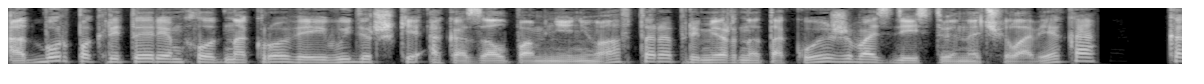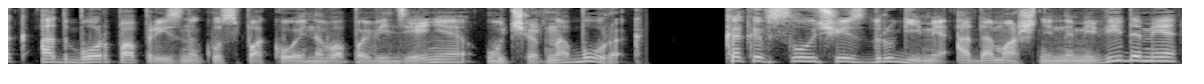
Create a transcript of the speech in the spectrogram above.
Отбор по критериям хладнокровия и выдержки оказал, по мнению автора, примерно такое же воздействие на человека, как отбор по признаку спокойного поведения у чернобурок. Как и в случае с другими одомашненными видами,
